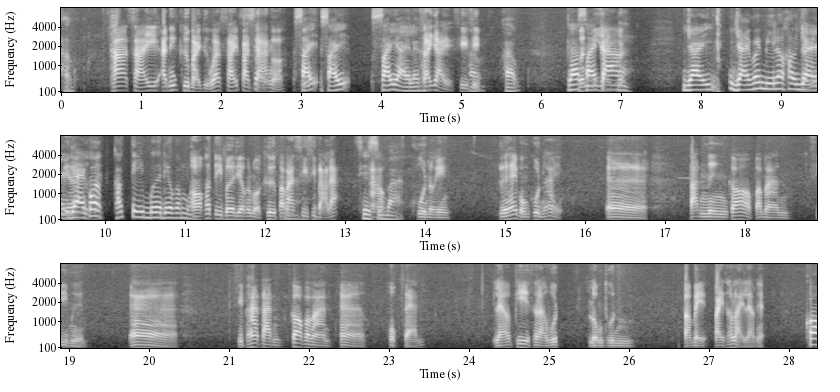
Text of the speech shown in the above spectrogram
ครับถ้าไซส์อันนี้คือหมายถึงว่าไซส์ปานกลางเหรอไซส์ไซส์ไซส์ใหญ่เลยคไซรับส์ใหญ่สี่สิบครับ แล้วมันไซมีส์กลางใหญ่ไหมใหญ่ใหญ่ไม่มีแล้วครับใหญ่ใหญ่ไม่มีแล้วใหญ่ก็คือเขาตีเบอร์เดียวกันหมดอ๋อเขาตีเบอร์เดียวกันหมดคือประมาณอ่าสี่สิบาทละ40เอบาทคูณเอาเอง หรือให้ผมคูณให้เออตันหนึ่งก็ประมาณสี่หมื่นอ่าสิบห้าตันก็ประมาณเออหกแสนแล้วพี่สราวุธลงทุนประมาณไปเท่าไหร่แล้วเนี่ย ก็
